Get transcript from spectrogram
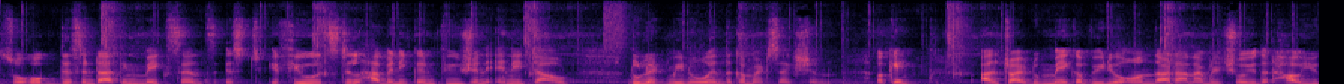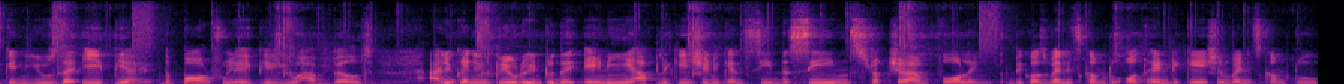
So hope this entire thing makes sense. If you still have any confusion any doubt do let me know in the comment section okay? I'll try to make a video on that and i will show you that how you can use the api the powerful api you have built and you can include into the any application. You can see the same structure i'm following because when it's come to authentication when it's come to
